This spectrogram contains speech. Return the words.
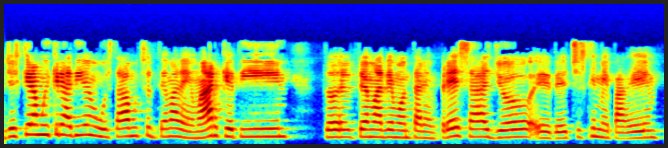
yo es que era muy creativa y me gustaba mucho el tema de marketing, todo el tema de montar empresas. Yo, eh, de hecho, es que me pagué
